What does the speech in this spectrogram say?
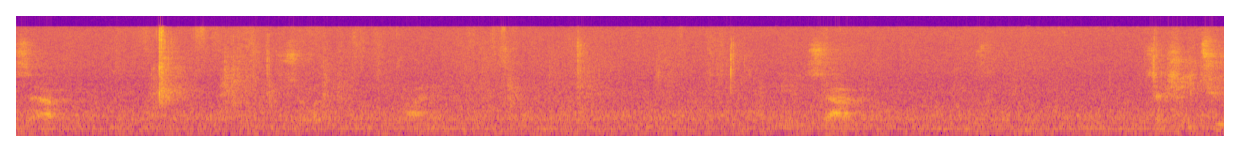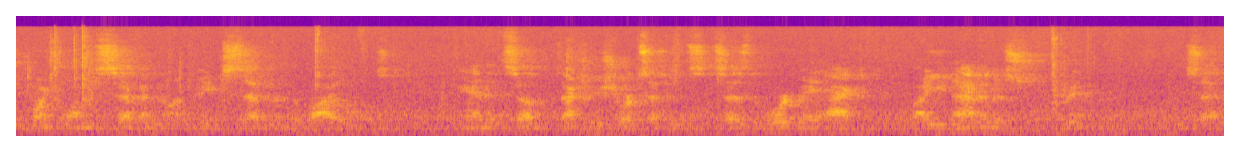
is, um, so it. Is um, section 2.17 on page 7 of the bylaws. And it's um, it's actually a short sentence. It says, "The board may act by unanimous written consent,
